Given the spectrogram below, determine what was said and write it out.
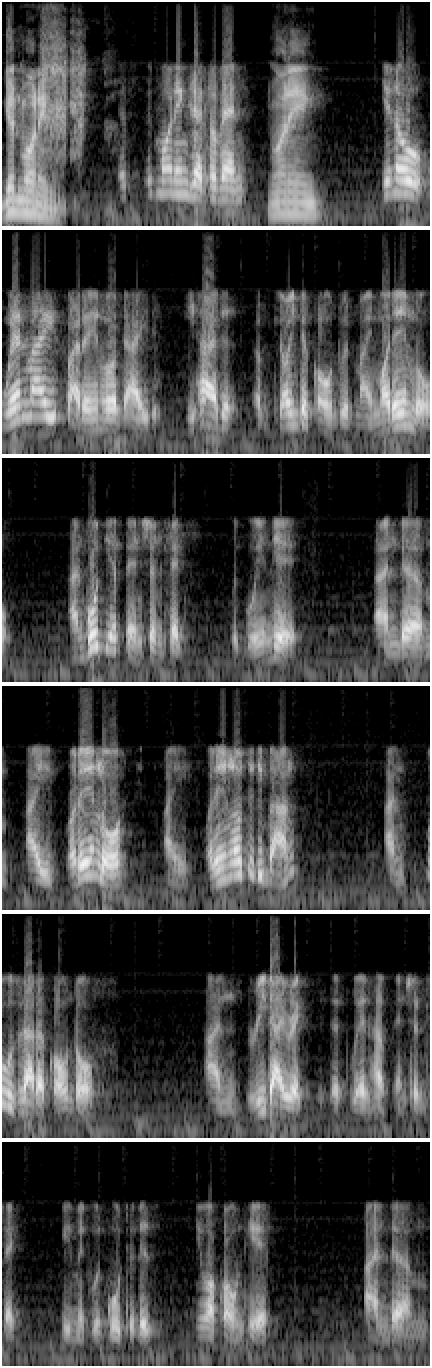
Good morning. Yes, good morning, gentlemen. Morning. You know, when my father-in-law died, he had a joint account with my mother-in-law, and both their pension checks would go in there. And um, my brother-in-law, my mother-in-law to the bank, and closed that account off, and redirected that when her pension check came, it would go to this new account here, and um,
